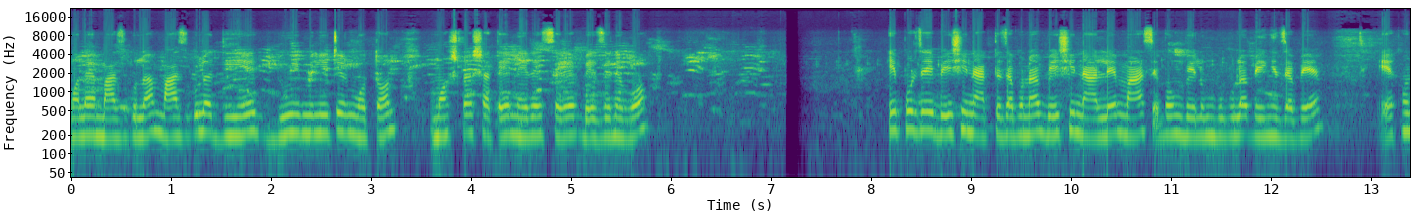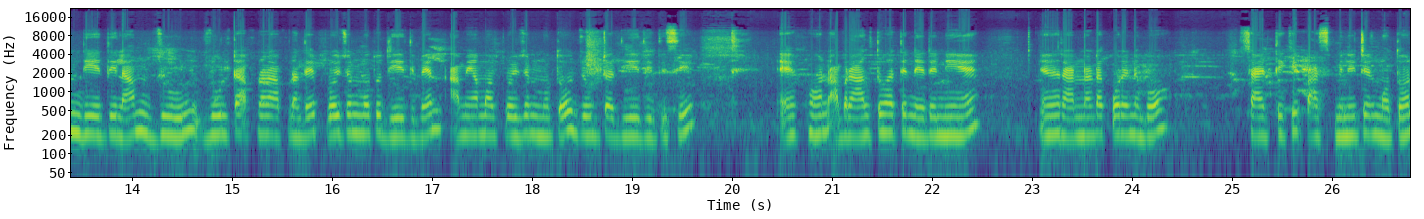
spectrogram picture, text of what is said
মলায় মাছগুলা। মাছগুলা দিয়ে দুই মিনিটের মতন মশলার সাথে নেড়ে ছেড়ে বেজে নেব। এ পর্যায়ে বেশি নাড়তে যাব না, বেশি নাড়লে মাছ এবং বেলুম্বুগুলো ভেঙে যাবে। এখন দিয়ে দিলাম জুল জুলটা আপনারা আপনাদের প্রয়োজন মতো দিয়ে দিবেন। আমি আমার প্রয়োজন মতো জুলটা দিয়ে দিতেছি। এখন আবার আলতো হাতে নেড়ে নিয়ে রান্নাটা করে নেব। চার থেকে পাঁচ মিনিটের মতন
